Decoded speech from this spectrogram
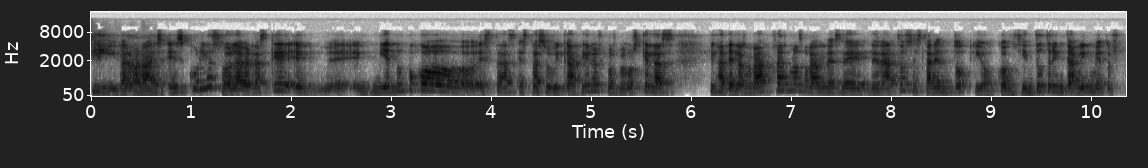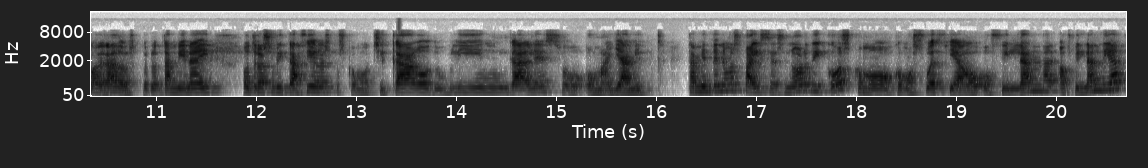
Sí, Bárbara, es, curioso. La verdad es que eh, eh, viendo un poco estas, estas ubicaciones, pues vemos que las, fíjate, las granjas más grandes de, datos están en Tokio, con 130.000 metros cuadrados, pero también hay otras ubicaciones, pues como Chicago, Dublín, Gales o, o Miami. También tenemos países nórdicos como, como Suecia o, o, Finlandia, o, Finlandia,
